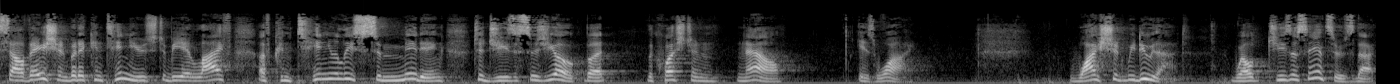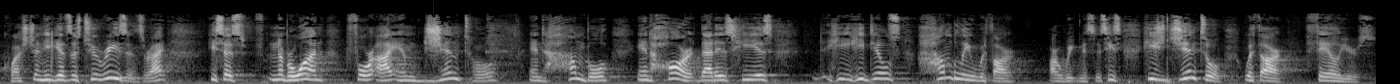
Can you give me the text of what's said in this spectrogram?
salvation, but it continues to be a life of continually submitting to Jesus' yoke. But the question now is why? Why should we do that? Well, Jesus answers that question. He gives us two reasons, right? He says, number one, for I am gentle and humble in heart. That is, he is, he, he deals humbly with our, our weaknesses. He's, he's gentle with our failures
